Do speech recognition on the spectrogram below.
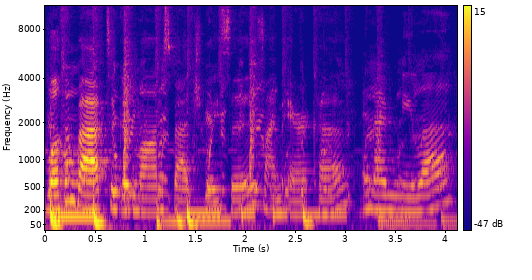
Welcome back to Good Moms Bad Choices. I'm Erica, And I'm Neela.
